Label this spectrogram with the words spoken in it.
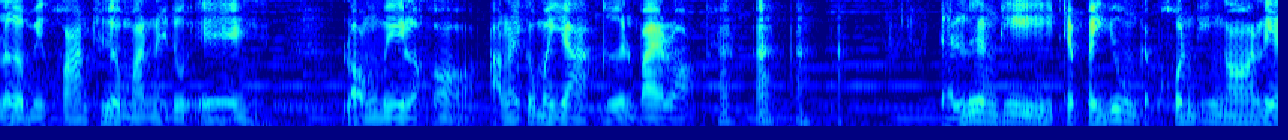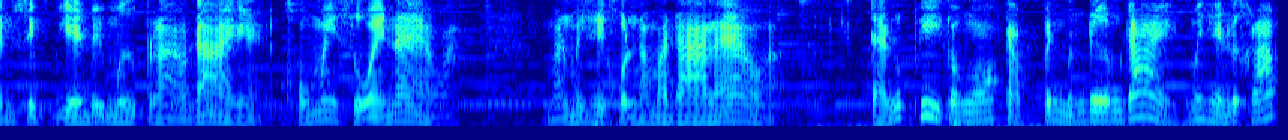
เริ่มมีความเชื่อมั่นในตัวเอง ลองมีแล้วก็อะไรก็ไม่ยากเกินไปหรอกแต่เรื่องที่จะไปยุ่งกับคนที่งอเหรียญสิบเยนด้วยมือเปล่าได้เนี่ย คงไม่สวยแน่ว่ะ มันไม่ใช่คนธรรมดาแล้วอะแต่ลูกพี่ก็งอกลับเป็นเหมือนเดิมได้ไม่เห็นหรือครับ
